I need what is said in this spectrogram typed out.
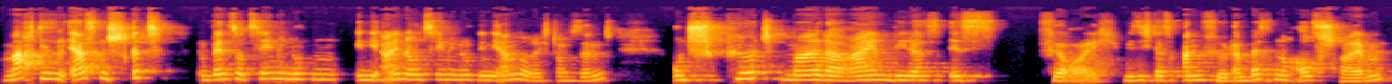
macht diesen ersten Schritt. Wenn es so zehn Minuten in die eine und zehn Minuten in die andere Richtung sind und spürt mal da rein, wie das ist für euch, wie sich das anfühlt. Am besten noch aufschreiben.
